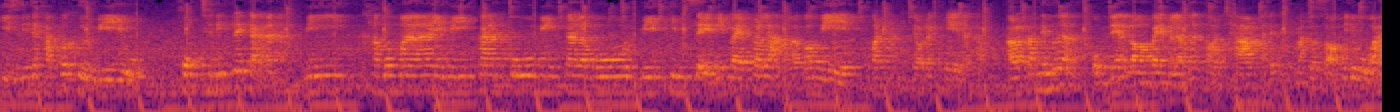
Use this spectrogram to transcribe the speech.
กี่ชนิดนะครับ ก็คือมีอยู่ 6 ชนิดด้วยกันนะ มีคาโมไมล์มีการปูมีการะบูนมีพิมเสนมีใบฝรั่ง แล้วก็มีก้อนหางจระเข้นะครับ เอาละครับในเมื่อผมเนี่ยลองไปมาแล้วเมื่อตอนเช้านะมาทดสอบให้ดูว่า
